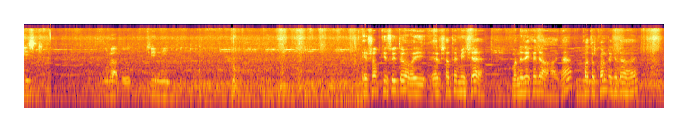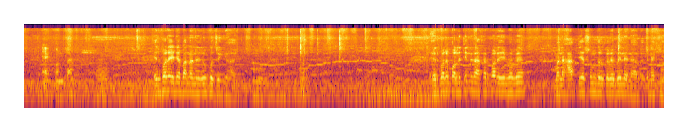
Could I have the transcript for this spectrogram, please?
ইস্ট গুঁড়া দুধ চিনি। এসব কিছুই তো ওই এর সাথে মিশে মানে রেখে দেওয়া হয় না? কতক্ষণ রেখে দেওয়া হয়? এক ঘণ্টা। এরপরে এটা বানানোর উপযোগী হয়। এরপরে পলিথিনে রাখার পর এইভাবে মানে হাত দিয়ে সুন্দর করে বেলে নেওয়া লাগে নাকি?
